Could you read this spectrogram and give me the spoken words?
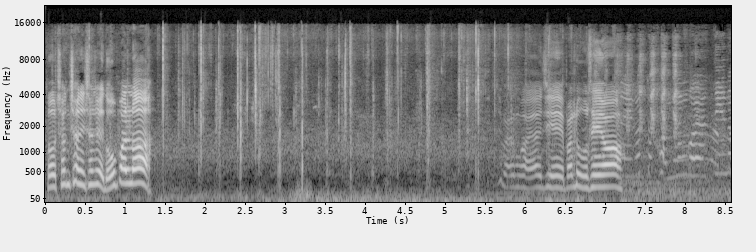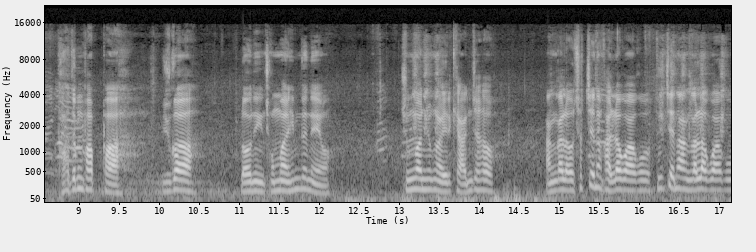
더 천천히 천천히 너무 빨라! 하지 말고 가야지 빨리 오세요. 가등파파 육아 러닝 정말 힘드네요. 중간중간 이렇게 앉아서 안 가려고 첫째는 가려고 하고 둘째는 안 가려고 하고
